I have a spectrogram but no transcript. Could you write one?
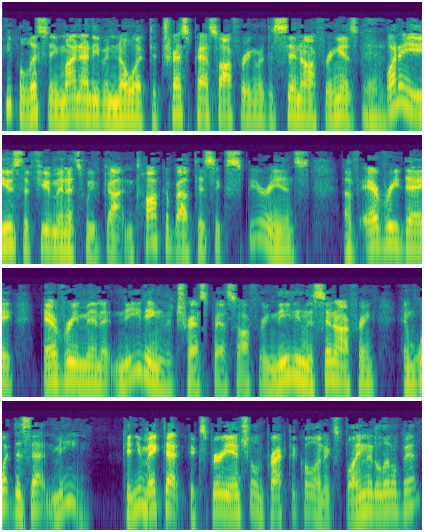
People listening might not even know what the trespass offering or the sin offering is. Yeah. Why don't you use the few minutes we've got and talk about this experience of every day, every minute needing the trespass offering, needing the sin offering, and what does that mean? Can you make that experiential and practical and explain it a little bit?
